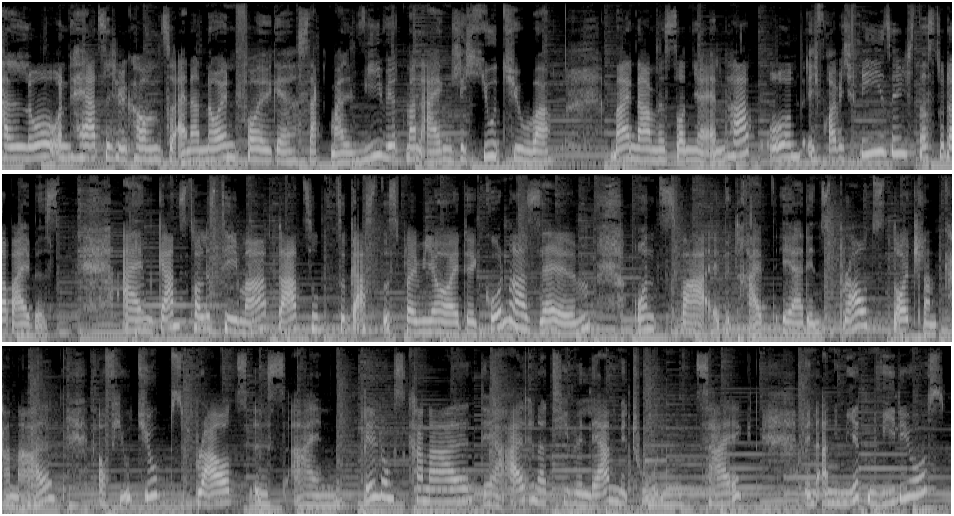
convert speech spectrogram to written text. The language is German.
Hallo und herzlich willkommen zu einer neuen Folge. Sag mal, wie wird man eigentlich YouTuber? Mein Name ist Sonja Endhardt und ich freue mich riesig, dass du dabei bist. Ein ganz tolles Thema. Dazu zu Gast ist bei mir heute Gunnar Selm. Und zwar betreibt er den Sprouts Deutschland Kanal auf YouTube. Sprouts ist ein Bildungskanal, der alternative Lernmethoden zeigt mit animierten Videos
